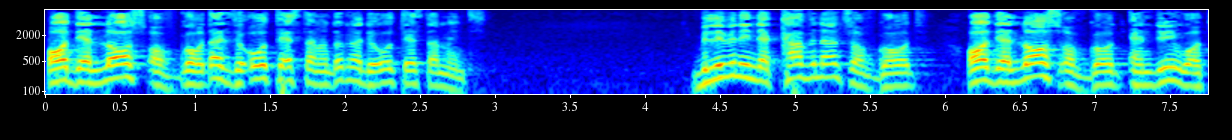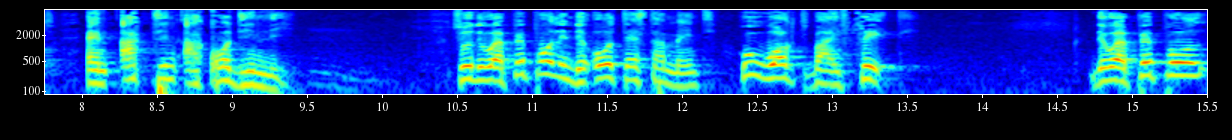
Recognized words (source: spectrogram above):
or the laws of God. That's the Old Testament. I'm talking about the Old Testament. believing in the covenants of God or the laws of God and doing what? And acting accordingly. So there were people in the Old Testament who walked by faith. There were people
